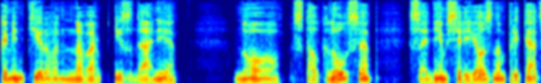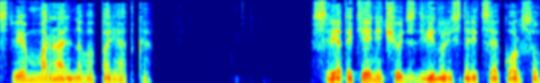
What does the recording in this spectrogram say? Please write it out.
комментированного издания, но столкнулся с одним серьезным препятствием морального порядка. Свет и тени чуть сдвинулись на лице Корсо.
